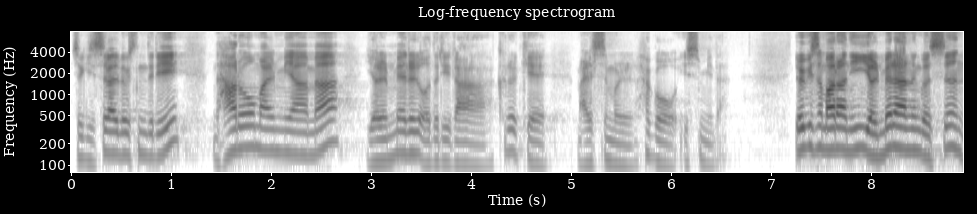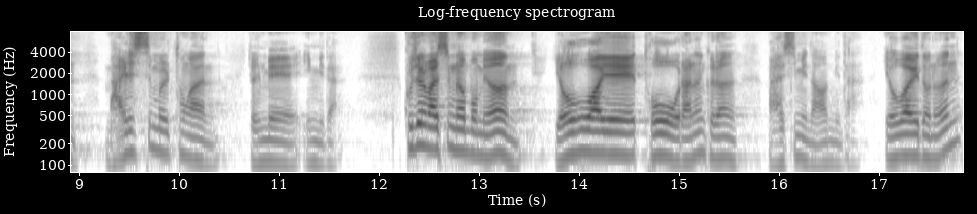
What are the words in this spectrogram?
즉 이스라엘 백성들이 나로 말미암아 열매를 얻으리라 그렇게 말씀을 하고 있습니다. 여기서 말한 이 열매라는 것은 말씀을 통한 열매입니다. 구절 말씀을 보면 여호와의 도라는 그런 말씀이 나옵니다. 여호와의 도는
